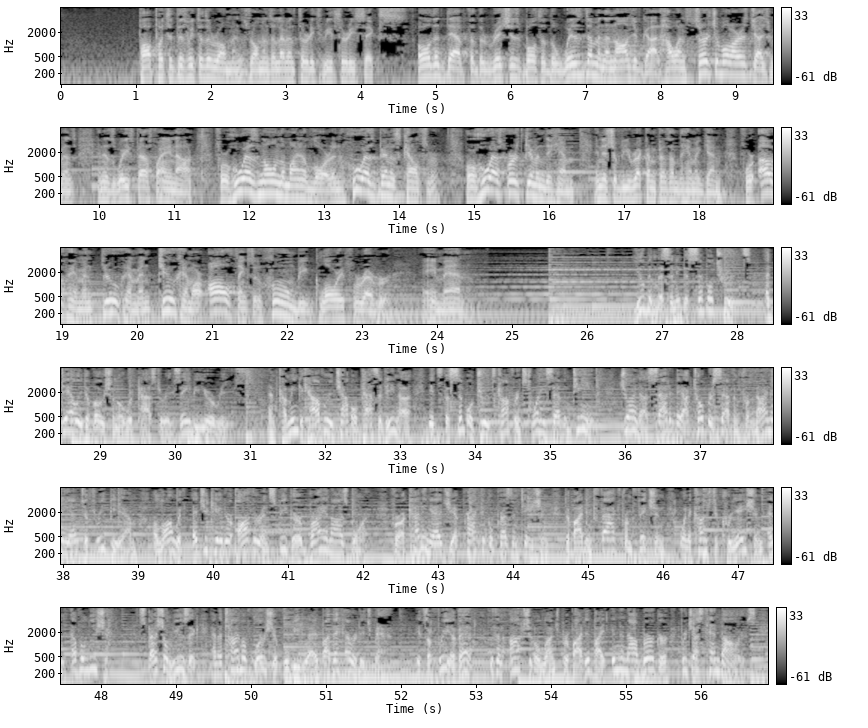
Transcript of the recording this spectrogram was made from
Paul puts it this way to the Romans, Romans 11, 33, 36. Oh, the depth of the riches both of the wisdom and the knowledge of God. How unsearchable are his judgments and his ways past finding out. For who has known the mind of the Lord and who has been his counselor? Or who has first given to him and it shall be recompensed unto him again? For of him and through him and to him are all things to whom be glory forever. Amen. You've been listening to Simple Truths, a daily devotional with Pastor Xavier Reese. And coming to Calvary Chapel, Pasadena, it's the Simple Truths Conference 2017. Join us Saturday, October 7th from 9 a.m. to 3 p.m., along with educator, author, and speaker Brian Osborne, for a cutting edge yet practical presentation dividing fact from fiction when it comes to creation and evolution. Special music and a time of worship will be led by the Heritage Band. It's a free event with an optional lunch provided by In-N-Out Burger for just $10.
